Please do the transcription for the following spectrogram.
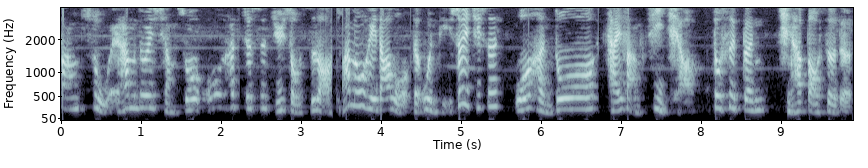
帮助，哎，他们都会想说：“哦，他就是举手之劳。”他们会回答我的问题，所以其实我很多采访技巧。都是跟其他报社的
